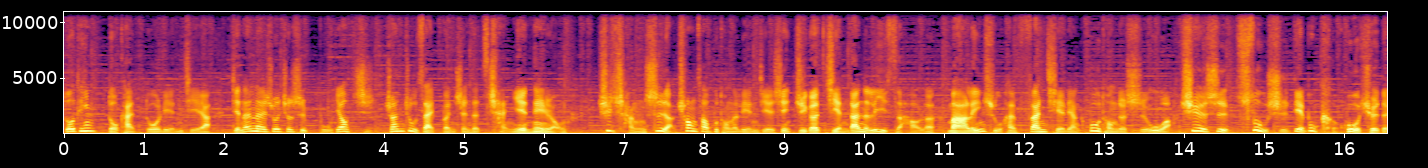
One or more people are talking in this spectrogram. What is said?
多听、多看、多连接啊。简单来说，就是不要只专注在本身的产业内容，去尝试啊，创造不同的连接性。举个简单的例子好了，马铃薯和番茄两个不同的食物啊，却是素食店不可或缺的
